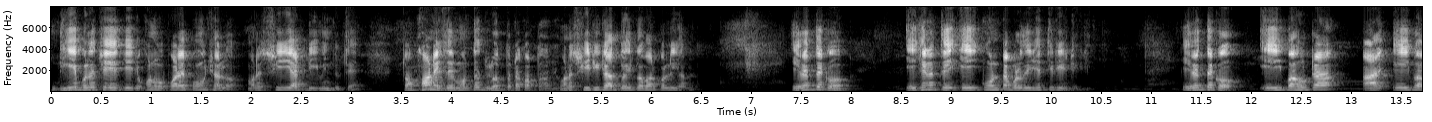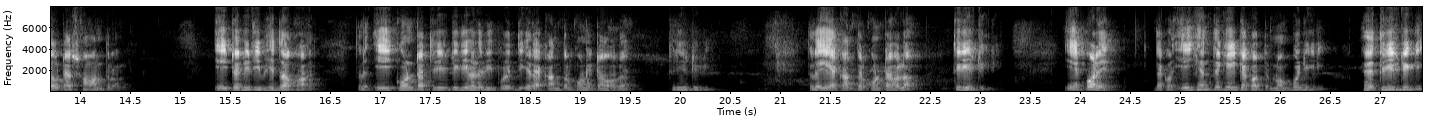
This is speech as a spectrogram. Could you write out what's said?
দিয়ে বলেছে যে যখন ওপারে পৌঁছালো মানে সি আর ডি বিন্দুতে, তখন এদের মধ্যে দূরত্বটা কত হবে? মানে সিডিটার দৈর্ঘ্য বার করলেই হবে। এবার দেখো, এইখানেতে এই কোণটা বলে দিয়েছে তিরিশ ডিগ্রি। এবার দেখো, এই বাহুটা আর এই বাহুটা সমান্তরাল। এইটা যদি ভেদক হয়, তাহলে এই কোণটা তিরিশ ডিগ্রি হলে বিপরীত দিকের একান্তর কোণ এটাও হবে তিরিশ ডিগ্রি। তাহলে এই একান্তর কোণটা হলো তিরিশ ডিগ্রি। এরপরে দেখো এইখান থেকে এইটা কত? নব্বই ডিগ্রি? হ্যাঁ তিরিশ ডিগ্রি।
